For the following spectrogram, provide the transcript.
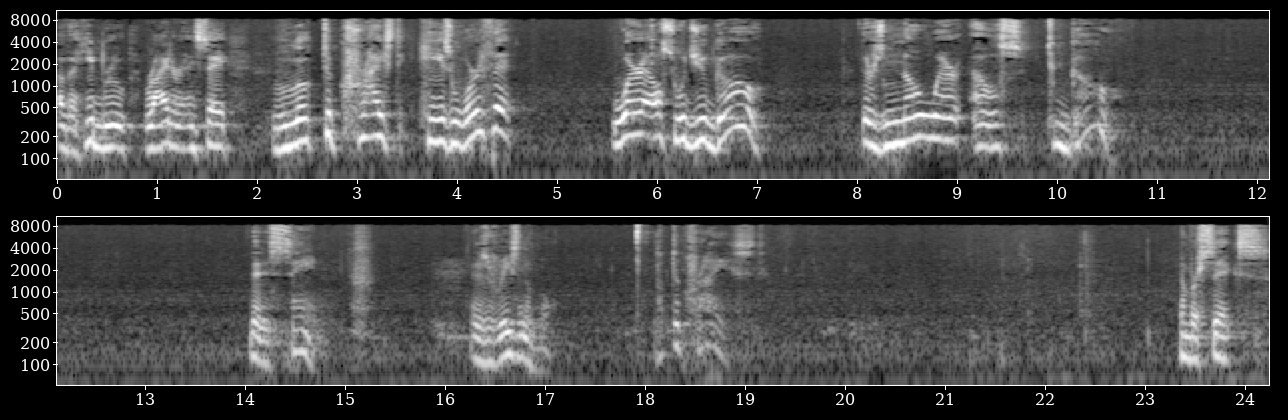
of the Hebrew writer and say, look to Christ. He's worth it. Where else would you go? There's nowhere else to go. That is sane, that is reasonable. Look to Christ. Number six,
